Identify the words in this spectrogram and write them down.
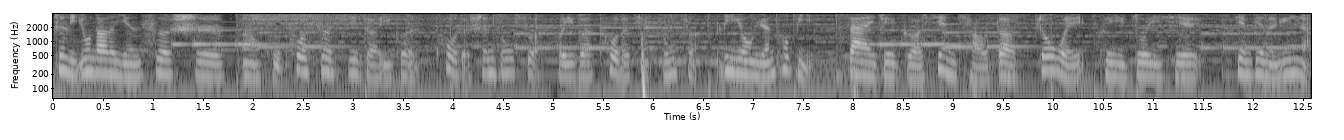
这里用到的颜色是嗯琥珀色系的一个透的深棕色和一个透的浅棕色，利用圆头笔在这个线条的周围可以做一些渐变的晕染。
